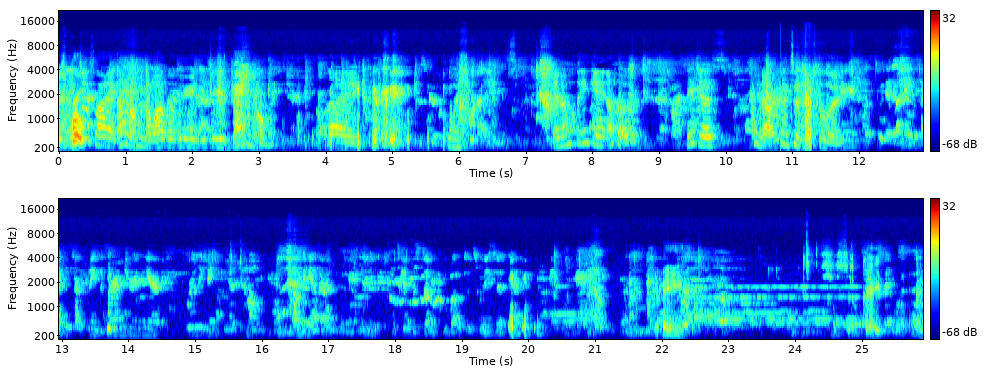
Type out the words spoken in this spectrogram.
Yeah, it's broke. just like, oh, I'm gonna walk over here and get this. Bam. Like, and I'm thinking, oh, he just, you know, went to the store. crazy. She's so crazy, man.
